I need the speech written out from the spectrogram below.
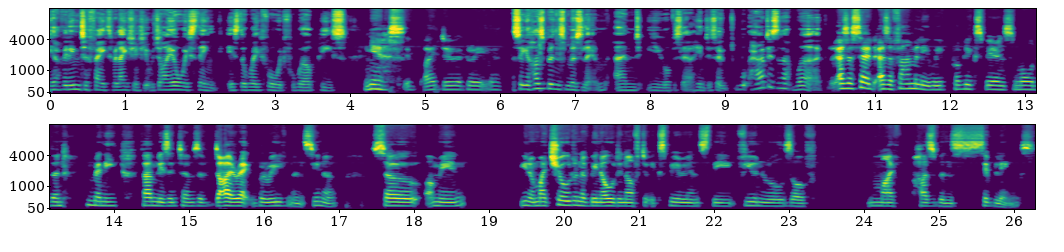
you have an interfaith relationship, which I always think is the way forward for world peace. Yes, I do agree. Yeah. So your husband's Muslim, and you obviously are Hindu. So how does that work? As I said, as a family, we've probably experienced more than many families in terms of direct bereavements. You know, so I mean, you know, my children have been old enough to experience the funerals of my husband's siblings,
